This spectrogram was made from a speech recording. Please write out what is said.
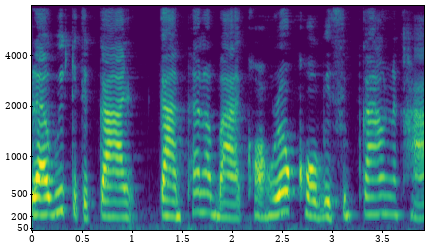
และวิกฤตการการแพร่ระบาดของโรคโควิด -19 นะคะ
